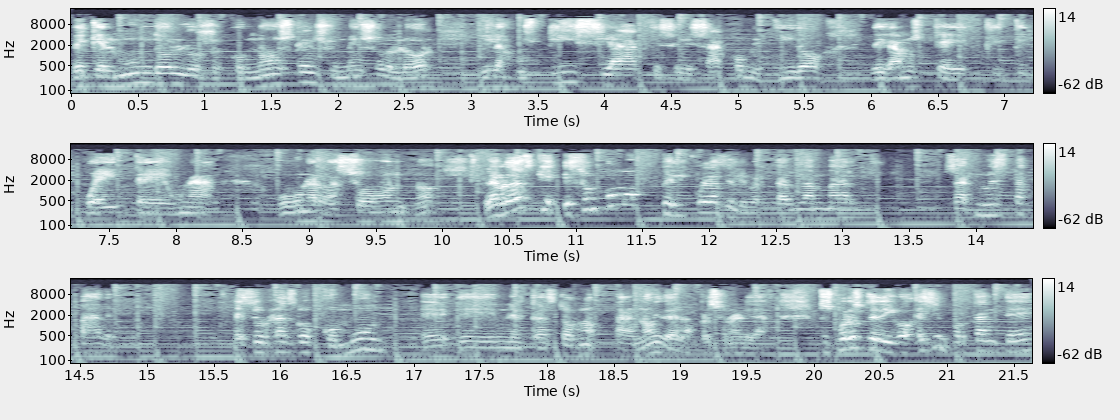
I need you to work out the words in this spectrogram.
de que el mundo los reconozca en su inmenso dolor y la justicia que se les ha cometido, digamos, que, encuentre una, una razón, ¿no? La verdad es que son como películas de libertad Lamarck, o sea, no está padre. Es un rasgo común eh, en el trastorno paranoide de la personalidad. Entonces, por eso te digo, es importante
